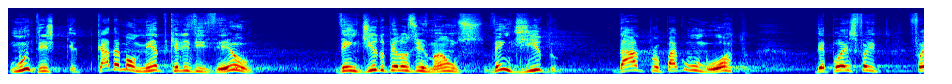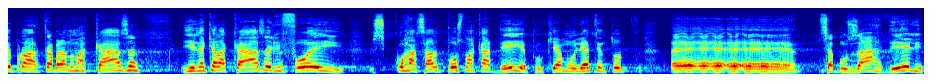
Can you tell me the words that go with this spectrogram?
Muito triste. Cada momento que ele viveu, vendido pelos irmãos, vendido, dado para o pai como morto. Depois foi, foi para trabalhar numa casa, e naquela casa ele foi escorraçado, posto numa cadeia, porque a mulher tentou é é, é, é, é, se abusar dele,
